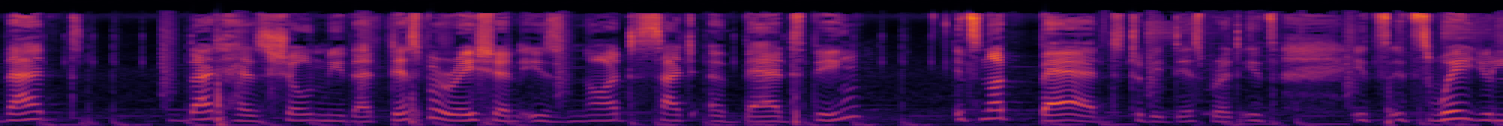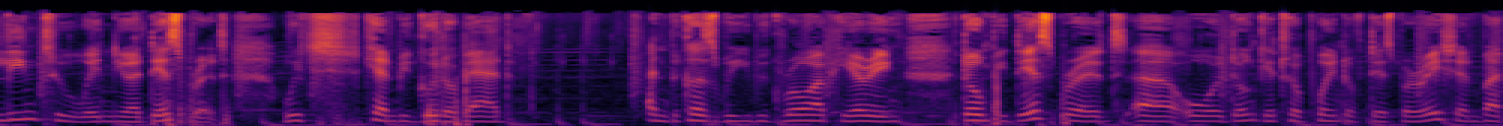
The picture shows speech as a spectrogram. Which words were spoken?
that that has shown me that desperation is not such a bad thing it's not bad to be desperate. It's it's it's where you lean to when you are desperate, which can be good or bad. And because we, we grow up hearing, don't be desperate uh, or don't get to a point of desperation, but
